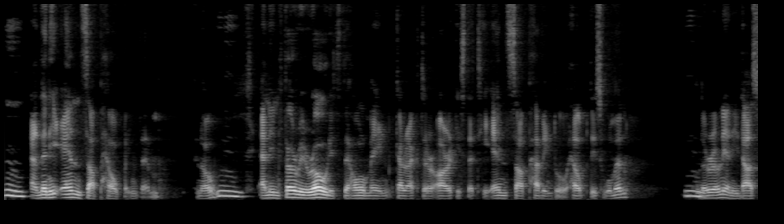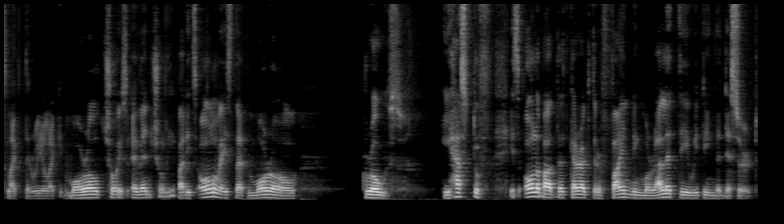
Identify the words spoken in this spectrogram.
Mm. and then he ends up helping them. You know, Mm. and in Fury Road, it's the whole main character arc is that he ends up having to help this woman Mm. the journey, and he does like the real like moral choice eventually. But it's always that moral growth. He has to. F- it's all about that character finding morality within the desert.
